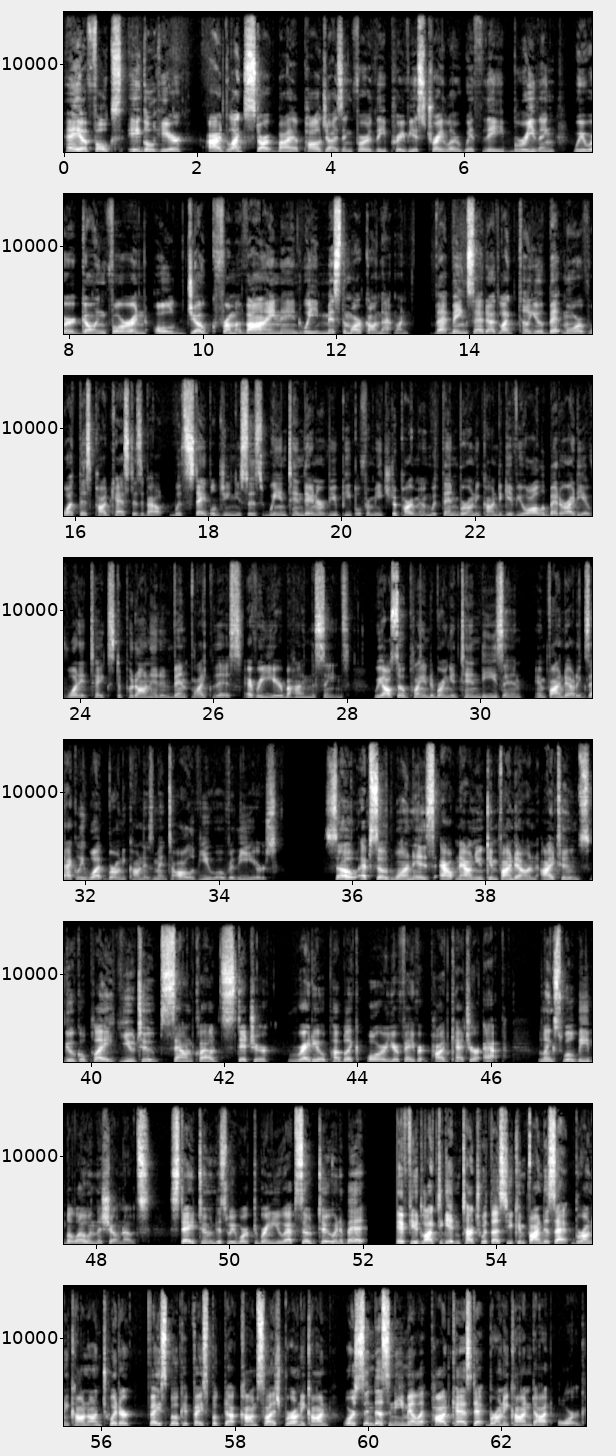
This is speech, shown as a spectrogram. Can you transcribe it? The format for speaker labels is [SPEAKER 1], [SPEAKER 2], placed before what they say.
[SPEAKER 1] Hey, uh, folks, Eagle here. I'd like to start by apologizing for the previous trailer with the breathing. We were going for an old joke from a vine and we missed the mark on that one. That being said, I'd like to tell you a bit more of what this podcast is about. With Stable Geniuses, we intend to interview people from each department within BronyCon to give you all a better idea of what it takes to put on an event like this every year behind the scenes. We also plan to bring attendees in and find out exactly what BronyCon has meant to all of you over the years. So, episode 1 is out now and you can find it on iTunes, Google Play, YouTube, SoundCloud, Stitcher, Radio Public, or your favorite podcatcher app. Links will be below in the show notes. Stay tuned as we work to bring you episode 2 in a bit. If you'd like to get in touch with us, you can find us at BronyCon on Twitter, Facebook at facebook.com slash bronycon, or send us an email at podcast at bronycon.org.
